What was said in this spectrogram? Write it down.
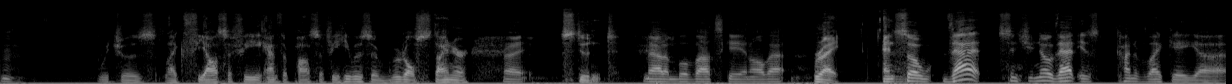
Hmm. which was like theosophy, anthroposophy. He was a Rudolf Steiner Right. student. Madame Blavatsky and all that. Right. And so that, since you know that is kind of like a, uh,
